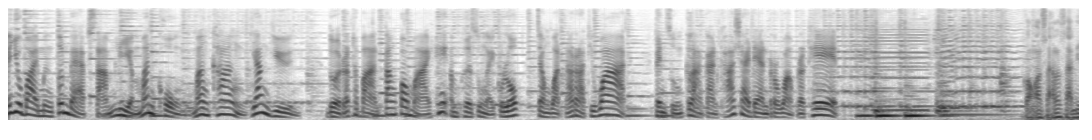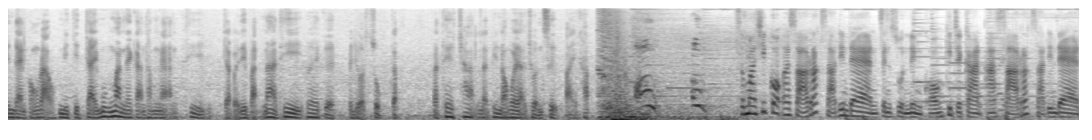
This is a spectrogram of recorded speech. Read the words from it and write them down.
นโยบายเมืองต้นแบบสามเหลี่ยมมั่นคง มั่งคั่ง ยั่งยืน โดยรัฐบาลตั้งเป้าหมายให้อำเภอสุไหงโกลก จังหวัดนราธิวาสเป็นศูนย์กลางการค้าชายแดนระหว่างประเทศกองอาสารักษาดินแดนของเรา มีจิตใจมุ่งมั่นในการทำงานที่จะปฏิบัติหน้าที่เพื่อให้เกิดประโยชน์สุขกับประเทศชาติ และพี่น้องประชาชนสืบไปครับ สมาชิกกองอาสารักษาดินแดน เป็นส่วนหนึ่งของกิจการอาสารักษาดินแดน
